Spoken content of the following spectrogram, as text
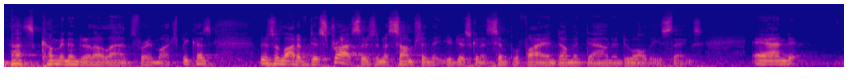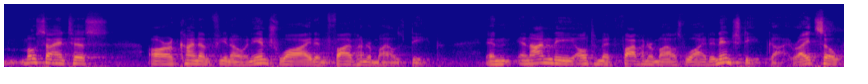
us coming into their labs very much because there's a lot of distrust. There's an assumption that you're just going to simplify and dumb it down and do all these things. And most scientists are kind of, you know, an inch wide and 500 miles deep. And, and I'm the ultimate 500 miles wide, an inch deep guy, right? So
